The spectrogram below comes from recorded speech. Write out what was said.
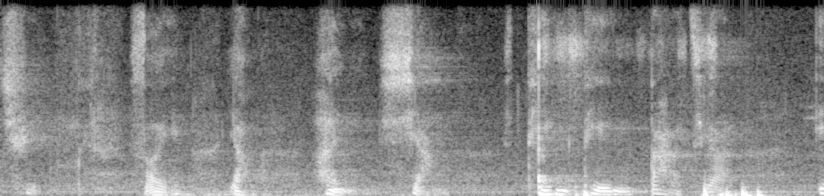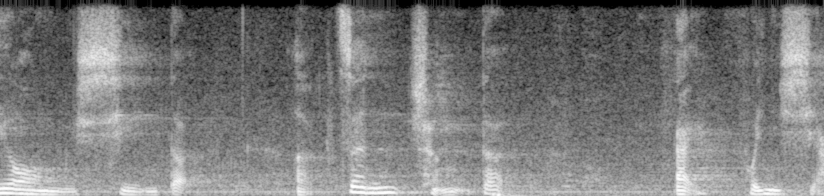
去，所以要很想听听大家用心的、呃真诚的来分享。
